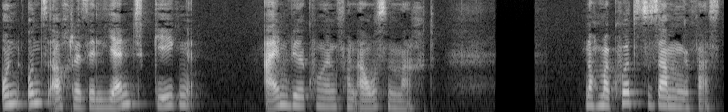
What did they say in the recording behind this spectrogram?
und uns auch resilient gegen Einwirkungen von außen macht. Nochmal kurz zusammengefasst.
